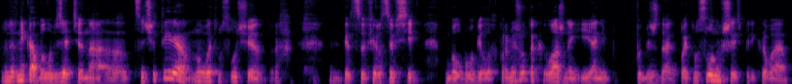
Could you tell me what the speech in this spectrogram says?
Наверняка было взятие на c4, ну, в этом случае, кажется, ферзь f7 был бы у белых промежуток важный, и они побеждали. Поэтому слон f6 перекрывая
